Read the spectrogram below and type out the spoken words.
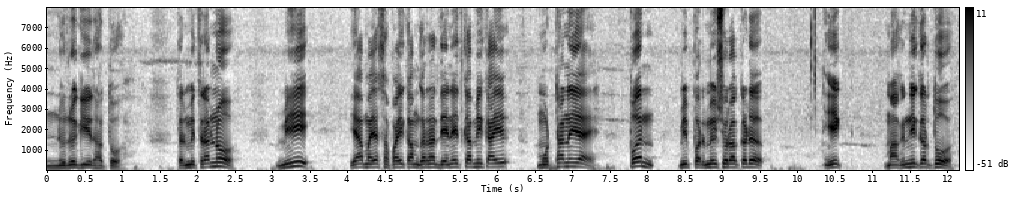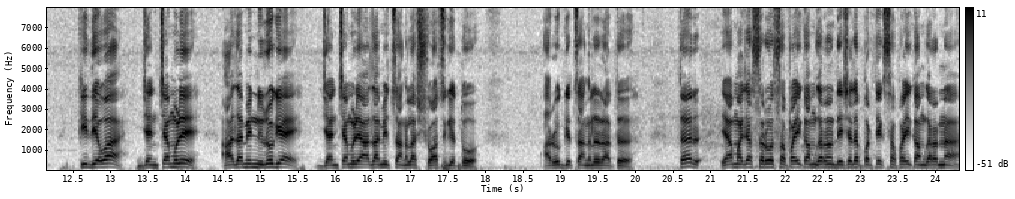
निरोगी राहतो. तर मित्रांनो मी या माझ्या सफाई कामगारांना देण्यात का? मी काही मोठा नाही आहे पण मी परमेश्वराकडं एक मागणी करतो की देवा ज्यांच्यामुळे आज आम्ही निरोगी आहे ज्यांच्यामुळे आज आम्ही चांगला श्वास घेतो आरोग्य चांगलं राहतं. तर या माझ्या सर्व सफाई कामगारांना देशाच्या प्रत्येक सफाई कामगारांना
